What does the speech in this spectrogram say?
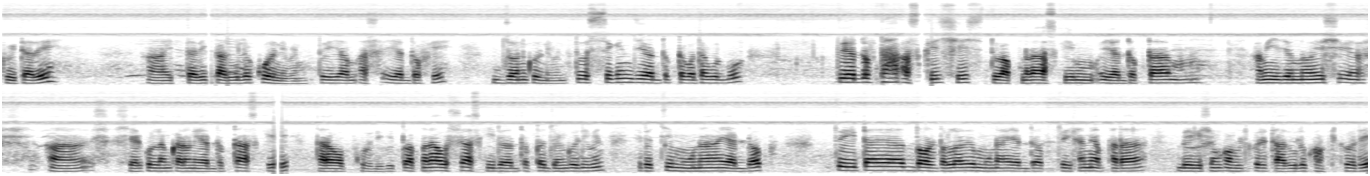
টুইটারে ইত্যাদি কাজগুলো করে নেবেন। তো এই এয়ারড্রপে জয়েন করে নেবেন। তো সেকেন্ড যে এয়ারড্রপটা কথা বলব তো এয়ারড্রপটা আজকে শেষ, তো আপনারা আজকে এয়ারড্রপটা আমি এই জন্যই শেয়ার করলাম, কারণ এয়ারড্রপটা আজকে তারা অফ করে দিবে। তো আপনারা অবশ্যই আজকে এয়ারড্রপটা জয়েন করে নেবেন। এটা হচ্ছে মোনা এয়ারড্রপ তো এটা দশ ডলারের মোনা এয়ারড্রপ তো এখানে আপনারা ভেরিফিকেশন কমপ্লিট করে টাস্কগুলো কমপ্লিট করে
